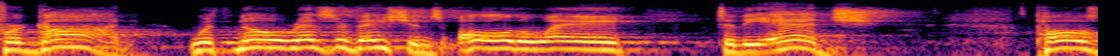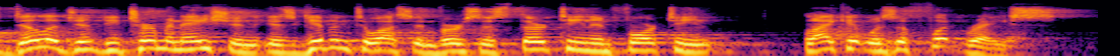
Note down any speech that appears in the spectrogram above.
for God with no reservations all the way to the edge. Paul's diligent determination is given to us in verses 13 and 14 like it was a foot race.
